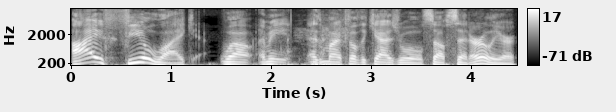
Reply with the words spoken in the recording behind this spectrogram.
I feel like, well, I mean, as my filthy casual self said earlier,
